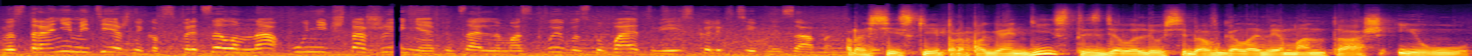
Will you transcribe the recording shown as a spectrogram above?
На стороне мятежников с прицелом на уничтожение официальной Москвы выступает весь коллективный Запад. Российские пропагандисты сделали у себя в голове монтаж и у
